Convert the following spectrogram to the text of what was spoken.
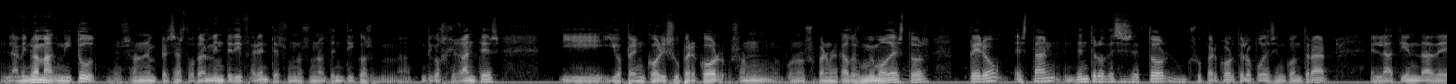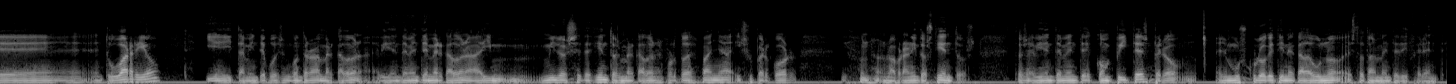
la misma magnitud. Son empresas totalmente diferentes. Unos son auténticos, auténticos gigantes y, y OpenCore y Supercore son unos supermercados muy modestos, pero están dentro de ese sector. Supercore te lo puedes encontrar en la tienda de en tu barrio y también te puedes encontrar a Mercadona. Evidentemente en Mercadona hay 1.700 Mercadonas por toda España y Supercore no, habrá ni 200. Entonces evidentemente compites, pero el músculo que tiene cada uno es totalmente diferente.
